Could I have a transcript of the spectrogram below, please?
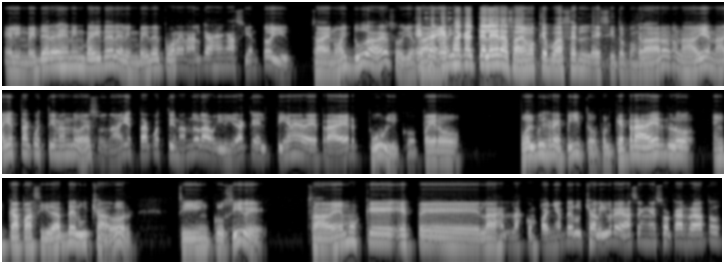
el Invader es el Invader, el Invader pone nalgas en asiento y sea, no hay duda de eso. esa, cartelera sabemos que puede hacer éxito con Claro, nadie, nadie está cuestionando eso. Nadie está cuestionando la habilidad que él tiene de traer público. Pero vuelvo y repito, ¿por qué traerlo en capacidad de luchador? Si inclusive sabemos que este, las, las compañías de lucha libre hacen eso acá rato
